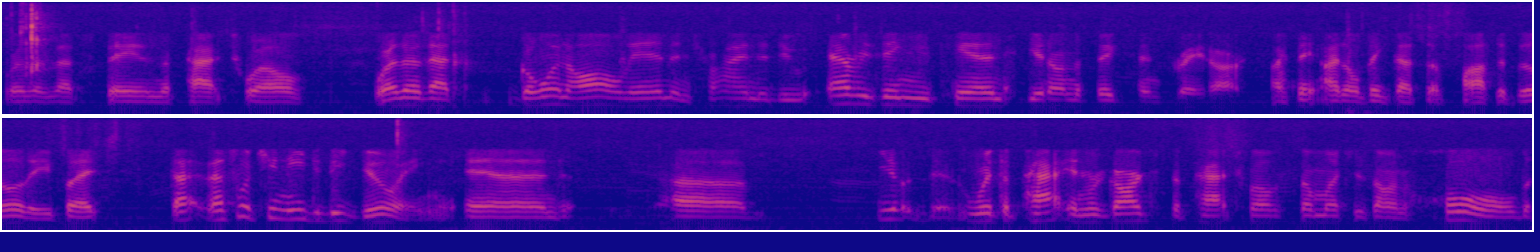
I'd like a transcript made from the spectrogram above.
whether that's staying in the Pac-12, whether that's going all in and trying to do everything you can to get on the Big Ten's radar. I think I don't think that's a possibility, but that, that's what you need to be doing. And uh, you know, with the Pat in regards to the Pac-12, so much is on hold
